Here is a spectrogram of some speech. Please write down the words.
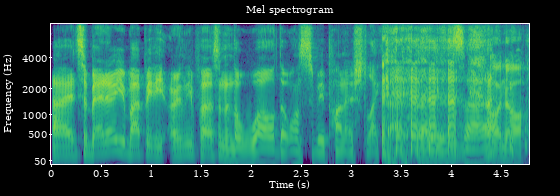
Uh, Tomato, you might be the only person in the world that wants to be punished like that. That is. Uh, Oh no,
